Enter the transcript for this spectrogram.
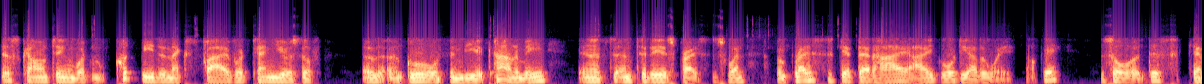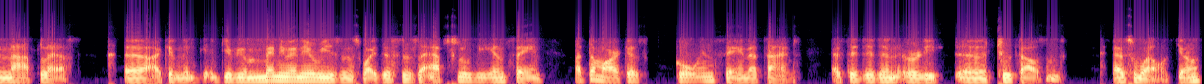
discounting what could be the next five or 10 years of uh, growth in the economy and it's in today's prices. When, when prices get that high, I go the other way, okay? So this cannot last. Uh, I can give you many, many reasons why this is absolutely insane, but the markets go insane at times as they did in early uh, 2000 as well. You know,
